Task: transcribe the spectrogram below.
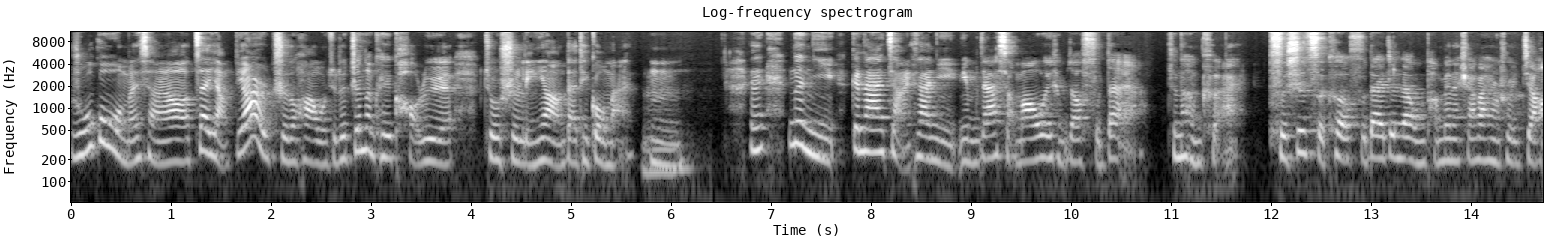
如果我们想要再养第二只的话，我觉得真的可以考虑就是领养代替购买。嗯，哎，那你跟大家讲一下你你们家小猫为什么叫福袋啊？真的很可爱。此时此刻，福袋正在我们旁边的沙发上睡觉。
